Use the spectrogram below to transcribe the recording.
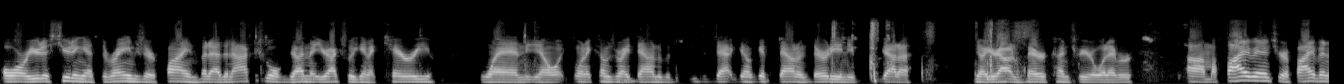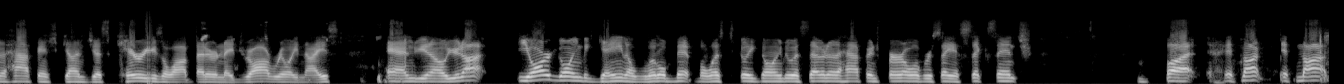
or you're just shooting at the range, they're fine. But as an actual gun that you're actually going to carry when you know when it comes right down to the that you know gets down and dirty and you gotta you know you're out in bear country or whatever um, a five inch or a five and a half inch gun just carries a lot better and they draw really nice and you know you're not you are going to gain a little bit ballistically going to a seven and a half inch barrel over say a six inch but it's not it's not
